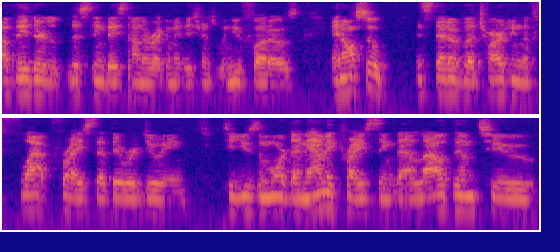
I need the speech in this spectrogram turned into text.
update their listing based on their recommendations with new photos and also instead of uh, charging the flat price that they were doing to use a more dynamic pricing that allowed them to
